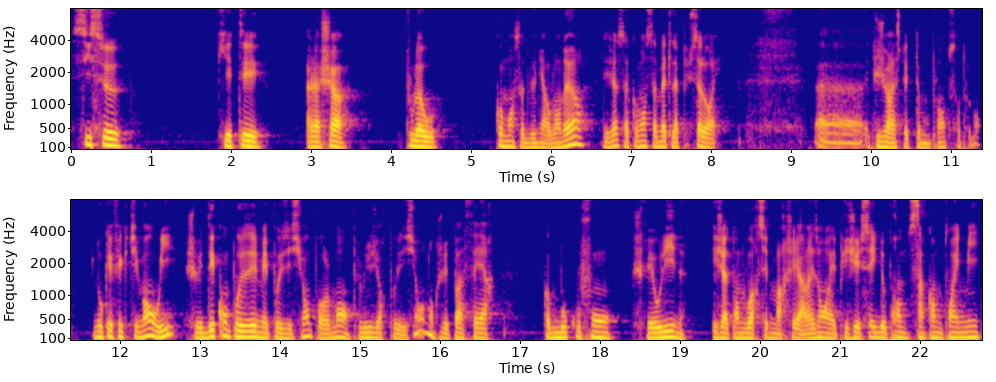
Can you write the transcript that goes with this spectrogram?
si ceux qui étaient à l'achat tout là-haut commence à devenir vendeur, déjà ça commence à mettre la puce à l'oreille. Euh, et puis je vais respecter mon plan tout simplement. Donc effectivement, oui, je vais décomposer mes positions pour le moment en plusieurs positions. Donc je ne vais pas faire comme beaucoup font, je fais all-in et j'attends de voir si le marché a raison. Et puis j'essaye de prendre 50 points et demi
